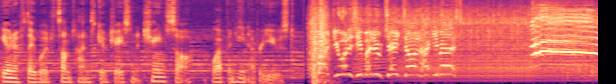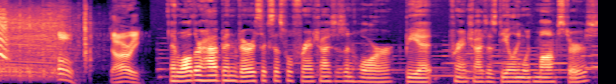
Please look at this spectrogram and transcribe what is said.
even if they would sometimes give Jason a chainsaw, a weapon he never used. Mike, you want to see my new chainsaw and hockey mask? Ah! Oh, sorry. And while there have been very successful franchises in horror, be it franchises dealing with monsters,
